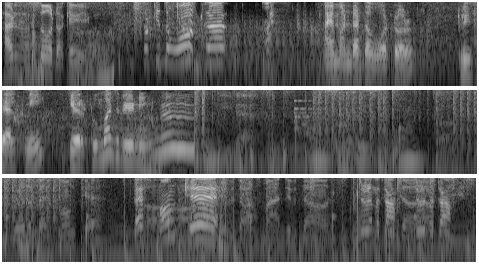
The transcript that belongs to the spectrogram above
How does the sword not kill you? I'm stuck in the water. I am under the water. Please help me. Here too much raining. You're the best monkey. Best oh. Do monkey. the dance, man. Do the dance. I'm doing the dance. I'm doing the dance.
